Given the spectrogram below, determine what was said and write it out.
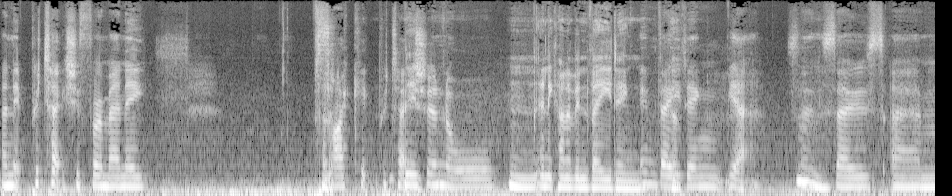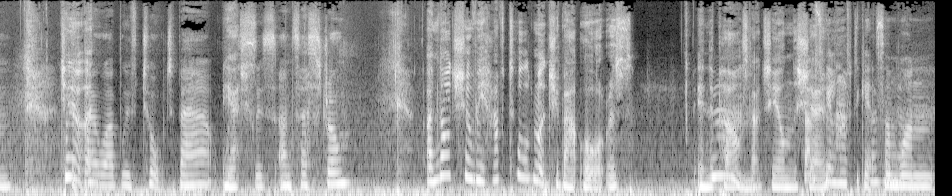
and it protects you from any psychic protection or Hmm, any kind of invading. invading yeah so so's um Do you the know, I- boab we've talked about which Yes. was ancestral I'm not sure we have talked much about auras in the past, actually, on the show. Perhaps we'll have to get someone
